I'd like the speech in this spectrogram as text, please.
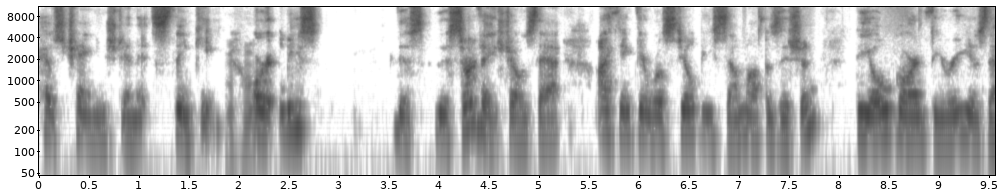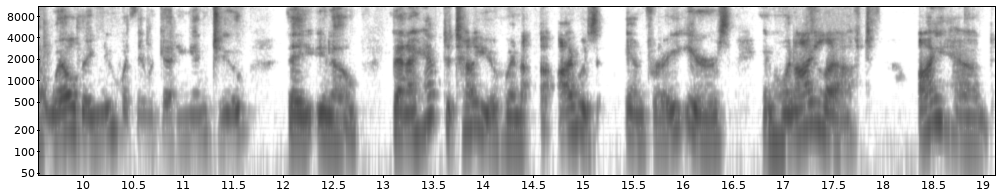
has changed in its thinking, mm-hmm. or at least this the survey shows that. I think there will still be some opposition the old guard theory is that well they knew what they were getting into they you know but i have to tell you when i was in for eight years and when i left i had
